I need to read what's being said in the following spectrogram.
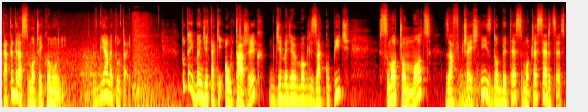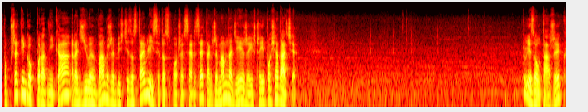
Katedra Smoczej Komunii. Wbijamy tutaj. Tutaj będzie taki ołtarzyk, gdzie będziemy mogli zakupić smoczą moc za wcześniej zdobyte smocze serce. Z poprzedniego poradnika radziłem wam, żebyście zostawili sobie to smocze serce, także mam nadzieję, że jeszcze je posiadacie. Tu jest ołtarzyk.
